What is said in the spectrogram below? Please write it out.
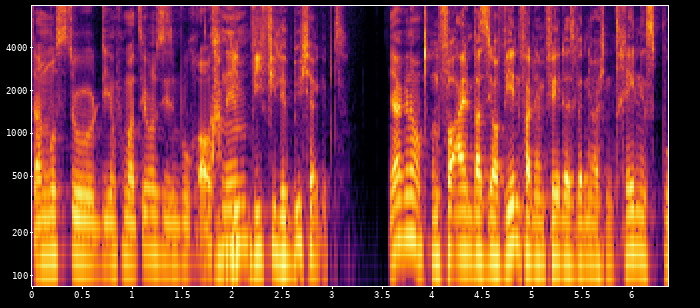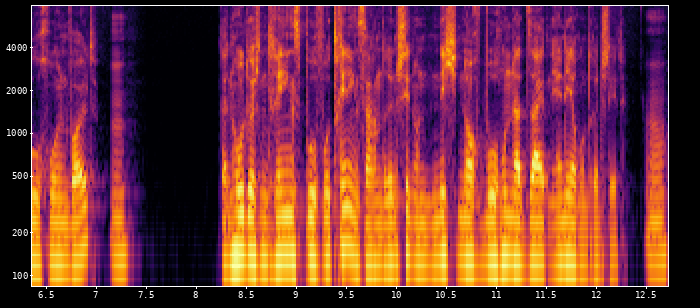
dann musst du die Informationen aus diesem Buch Ach, rausnehmen. wie, wie viele Bücher gibt's? ja, genau. Und vor allem, was ich auf jeden Fall empfehle, ist, wenn ihr euch ein Trainingsbuch holen wollt, Hm. Dann holt euch ein Trainingsbuch, wo Trainingssachen drinstehen und nicht noch, wo 100 Seiten Ernährung drinsteht. Ja.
